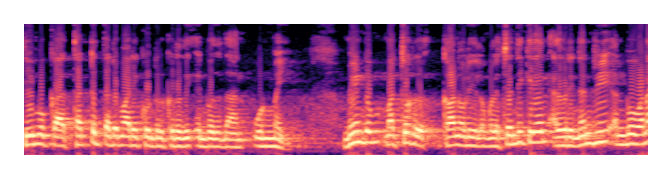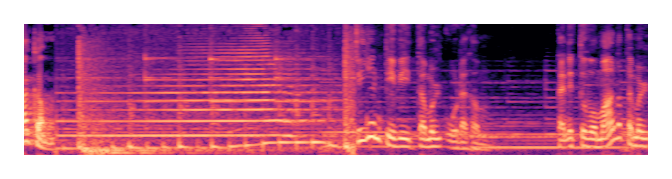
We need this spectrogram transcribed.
திமுக தட்டு தடுமாறி கொண்டிருக்கிறது என்பதுதான் உண்மை. மீண்டும் மற்றொரு காணொலியில் உங்களை சந்திக்கிறேன். அதுவரை நன்றி அன்பு வணக்கம். டிஎன்டிவி தமிழ் ஊடகம். தனித்துவமான தமிழ்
